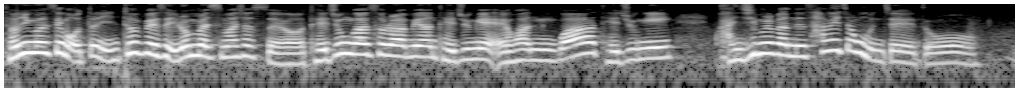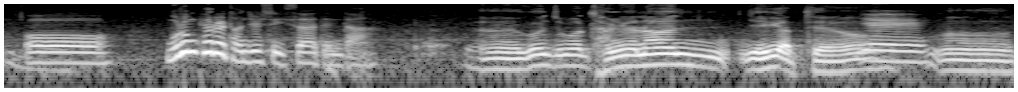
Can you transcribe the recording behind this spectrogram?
전인권 선생님 어떤 인터뷰에서 이런 말씀 하셨어요. 대중가수라면 대중의 애환과 대중이 관심을 갖는 사회적 문제에도, 어, 물음표를 던질 수 있어야 된다. 예, 그건 정말 당연한 얘기 같아요. 예. 어,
